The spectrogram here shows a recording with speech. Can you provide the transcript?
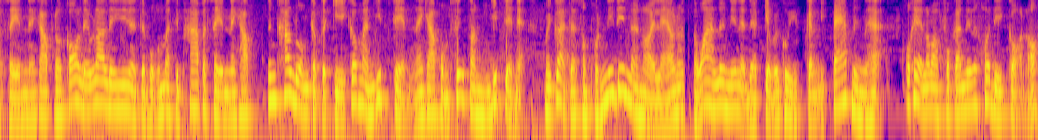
10%นะครับ แล้วก็เลเวลาเลงเนี่ยจะบวกขึ้นมา 15%นะครับ ซึ่งถ้ารวมกับตะกี้ก็มัน 27 นะครับ ผม ซึ่งตอน 27 เนี่ย มันก็อาจจะส่งผลนิดๆหน่อยๆแล้วนะ แต่ว่าเรื่องนี้เนี่ยเดี๋ยวเก็บไว้คุยกันอีกแป๊บหนึ่งนะฮะ โอเค เรามาโฟกัสในเรื่องข้อดีก่อนเนาะ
